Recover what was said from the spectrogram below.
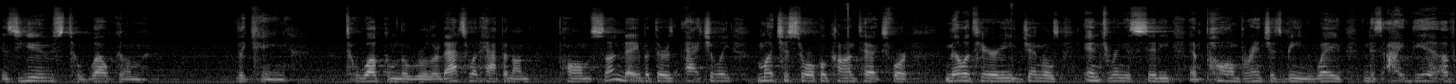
is used to welcome the king, to welcome the ruler. That's what happened on Palm Sunday, but there's actually much historical context for military generals entering a city and palm branches being waved, and this idea of,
